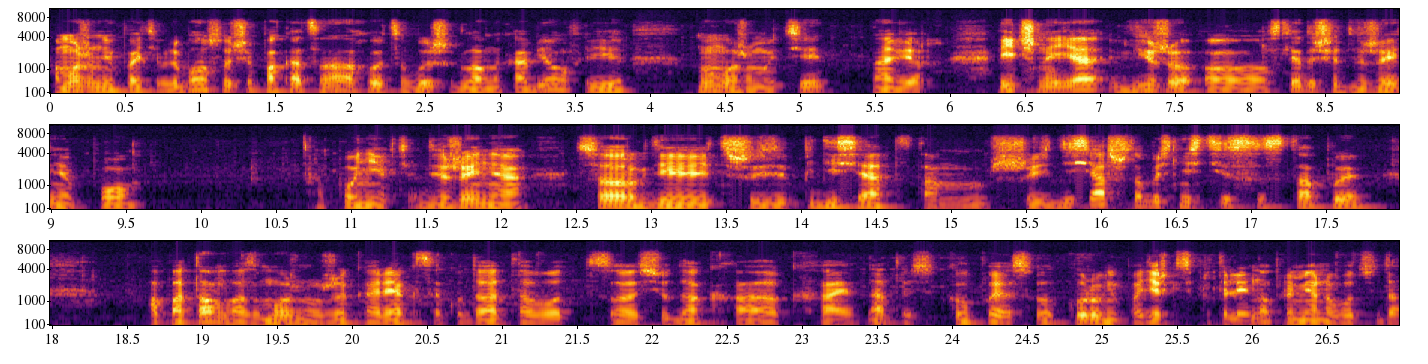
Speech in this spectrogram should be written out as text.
А можем не пойти. В любом случае, пока цена находится выше главных объемов, и мы можем идти наверх. Лично я вижу э, следующее движение по, по нефти. Движение 49, 60, 50, там 60, чтобы снести со стопы. А потом, возможно, уже коррекция куда-то вот э, сюда к, к хай, да, то есть к ЛПС, к уровню поддержки сопротивления, ну, примерно вот сюда.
